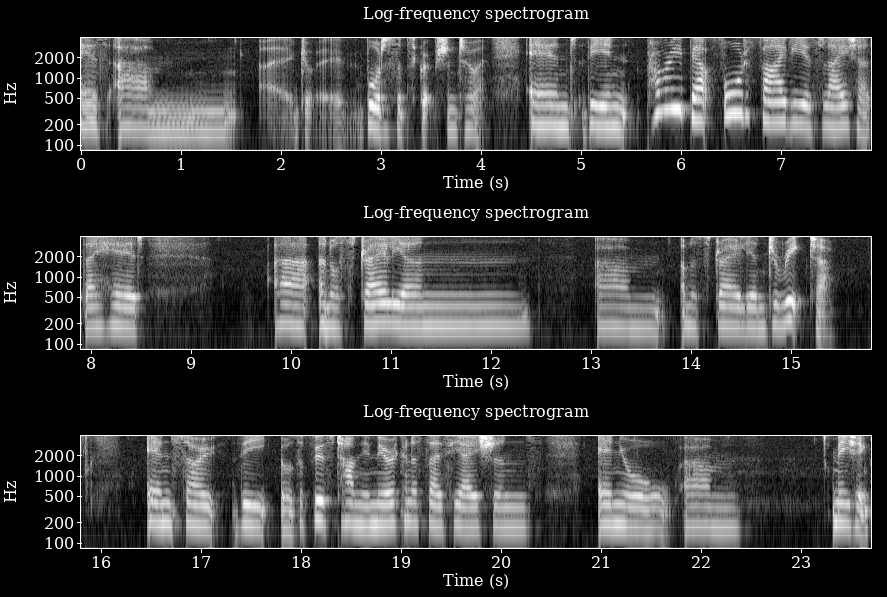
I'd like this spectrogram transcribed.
as um, uh, bought a subscription to it. And then, probably about four to five years later, they had uh, an Australian um, an Australian director. And so the it was the first time the American Association's annual um, meeting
